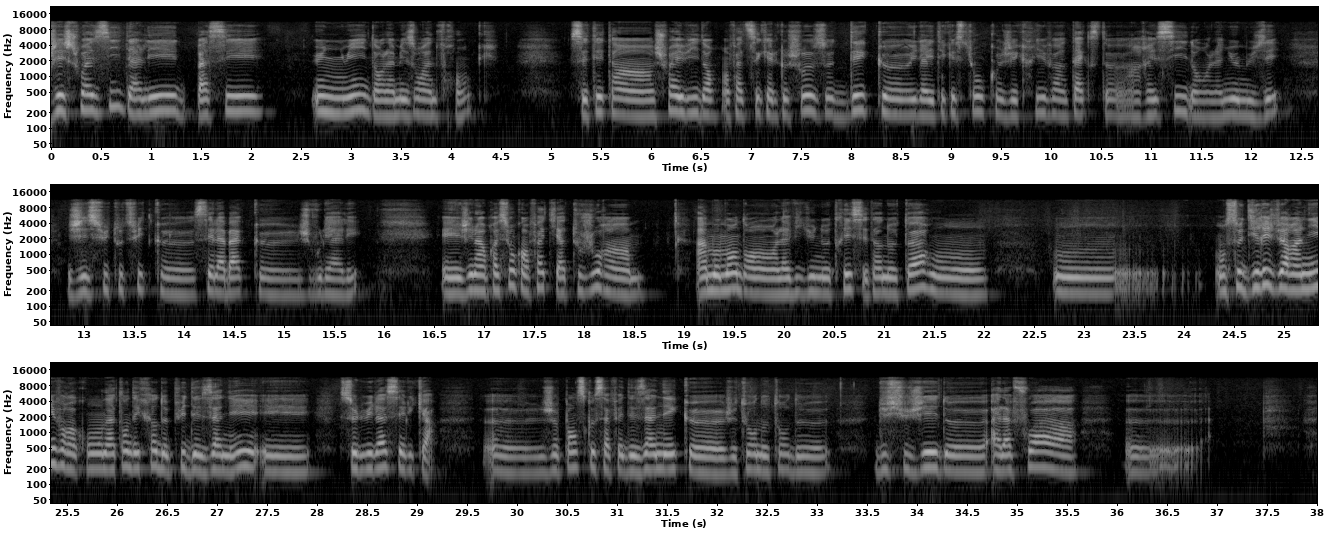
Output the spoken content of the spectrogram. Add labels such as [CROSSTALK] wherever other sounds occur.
j'ai choisi d'aller passer une nuit dans la maison Anne-Franck. C'était un choix évident. En fait, c'est quelque chose, dès qu'il a été question que j'écrive un texte, un récit dans la nuit au musée, j'ai su tout de suite que c'est là-bas que je voulais aller. Et j'ai l'impression qu'en fait, il y a toujours un, moment dans la vie d'une autrice et d'un auteur où on, on se dirige vers un livre qu'on attend d'écrire depuis des années et celui-là, c'est le cas. Euh, je pense que ça fait des années que je tourne autour du sujet de à la fois euh,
